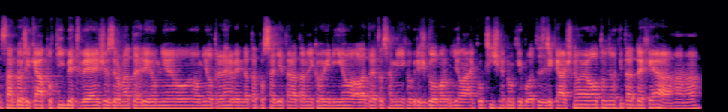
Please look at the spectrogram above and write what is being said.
Sando říká po té bitvě, že zrovna tehdy ho měl, ho měl trenér vyndat a posadit teda tam někoho jiného, ale to je to samé, jako když Golman udělá nějakou příšernou chybu a ty říkáš, no jo, to měl chytat Deche, aha,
